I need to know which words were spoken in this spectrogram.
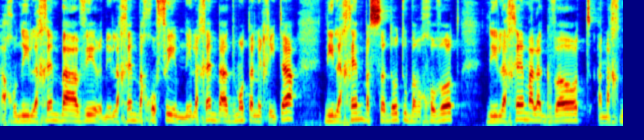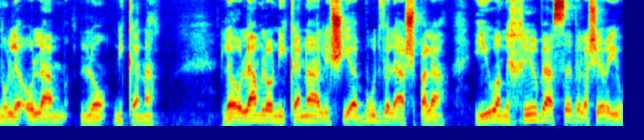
אנחנו נילחם באוויר, נילחם בחופים, נילחם באדמות הנחיתה, נילחם בשדות וברחובות, נילחם על הגבעות, אנחנו לעולם לא ניכנע. לעולם לא ניכנע לשעבוד ולהשפלה. יהיו המחיר והסבל אשר יהיו.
